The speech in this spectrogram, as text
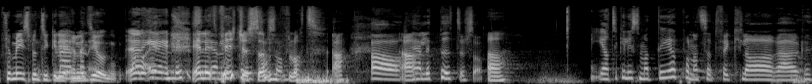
Feminismen tycker Nej, det enligt men- Jung. ja, enligt- enligt, enligt Peterson, Peterson. förlåt. Ja. Ja, Ja. enligt Peterson. Ja. Jag tycker liksom att det på något sätt förklarar...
